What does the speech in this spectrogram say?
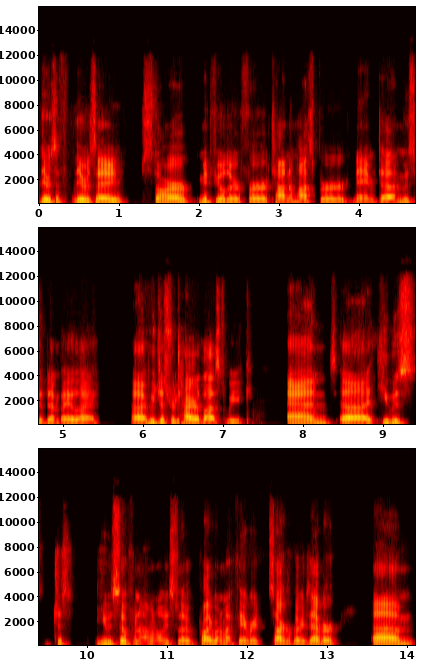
there's a there's a star midfielder for Tottenham Hotspur named uh, Mousa Dembélé, uh, who just retired last week, and uh, he was just he was so phenomenal. He's uh, probably one of my favorite soccer players ever. Um,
